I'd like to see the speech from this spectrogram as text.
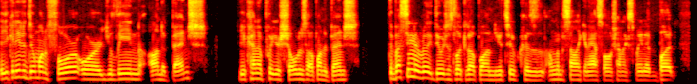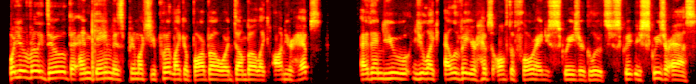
you can either do them on the floor or you lean on the bench. You kind of put your shoulders up on the bench. The best thing to really do is just look it up on YouTube because I'm gonna sound like an asshole trying to explain it. But what you really do, the end game is pretty much you put like a barbell or a dumbbell like on your hips, and then you you like elevate your hips off the floor and you squeeze your glutes. You squeeze, you squeeze your ass.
